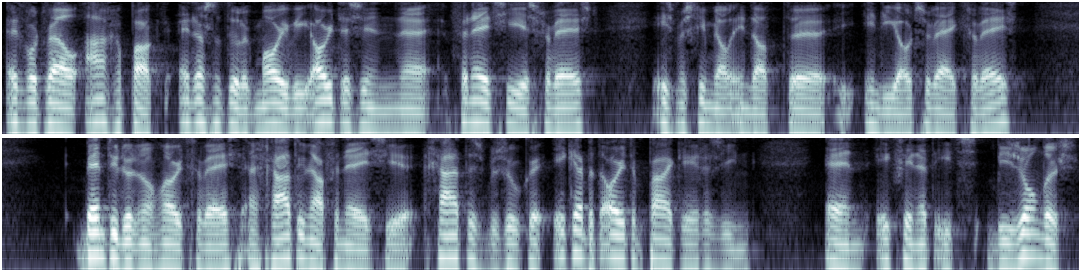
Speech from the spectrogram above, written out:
het wordt wel aangepakt. En dat is natuurlijk mooi. Wie ooit eens in uh, Venetië is geweest, is misschien wel in, dat, in die Joodse wijk geweest. Bent u er nog nooit geweest en gaat u naar Venetië, ga het eens bezoeken. Ik heb het ooit een paar keer gezien en ik vind het iets bijzonders.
